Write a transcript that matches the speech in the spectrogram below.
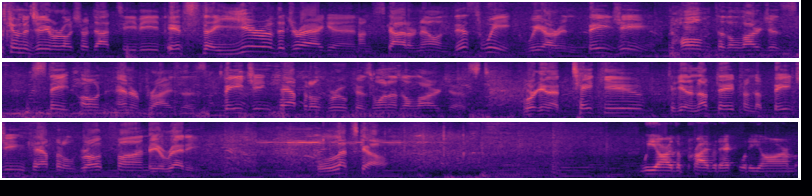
Welcome to GenevaRoadshow.tv. It's the year of the dragon. I'm Scott Arnell, and this week we are in Beijing, home to the largest state-owned enterprises. Beijing Capital Group is one of the largest. We're going to take you to get an update from the Beijing Capital Growth Fund. Are you ready? Let's go. We are the private equity arm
